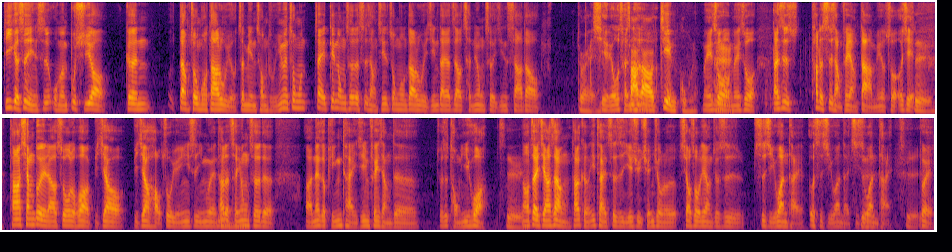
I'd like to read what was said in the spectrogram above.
第一个事情是我们不需要跟当中国大陆有正面冲突，因为中国在电动车的市场，其实中国大陆已经大家知道乘用车已经杀到对血流成河。杀到，见骨了，没错哎没错。但是它的市场非常大，没有错，而且是。它相对来说的话比较比较好做，原因是因为它的乘用车的啊、那个平台已经非常的就是统一化，是。然后再加上它可能一台车子也许全球的销售量就是十几万台、二十几万台、几十万台，是，对，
